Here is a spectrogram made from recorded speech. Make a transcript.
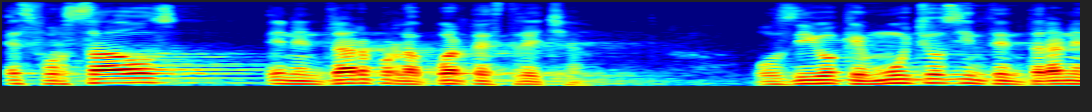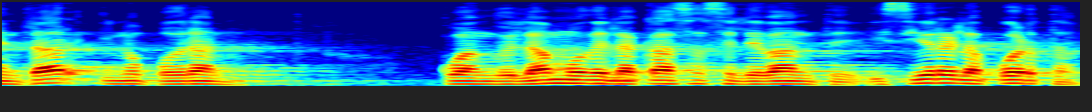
Esforzaos en entrar por la puerta estrecha os digo que muchos intentarán entrar y no podrán. Cuando el amo de la casa se levante y cierre la puerta,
